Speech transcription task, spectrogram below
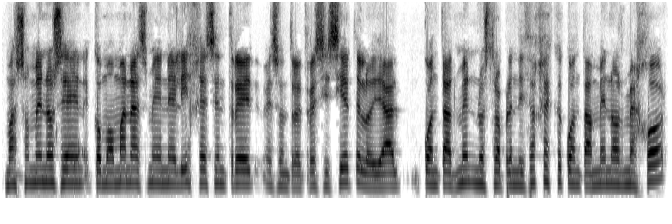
más o menos en, como management eliges entre, eso, entre 3 y 7, lo ideal, cuantas nuestro aprendizaje es que cuantas menos mejor,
